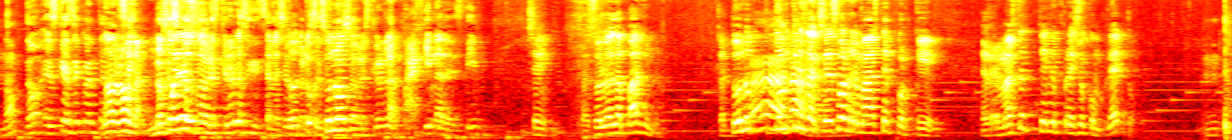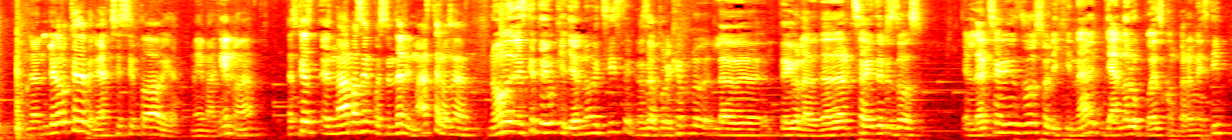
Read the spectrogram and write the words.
¿No? No, es que hace cuenta. No, no, sí, o sea, no no, sé puedes- si sobrescribe las instalaciones, Tú- pero tú- se tú no- sobrescribe la página de Steam. Sí, o sea, solo es la página. O sea, tú no, Ah, tú no no. tienes acceso al remaster porque el remaster tiene precio completo. Yo, yo creo que debería existir todavía, me imagino, ¿eh? Es que es, es nada más en cuestión de remaster, o sea, No, es que te digo que ya no existe. O sea, por ejemplo, la de- te digo, la de Darksiders 2. El Darksiders 2 original ya no lo puedes comprar en Steam.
